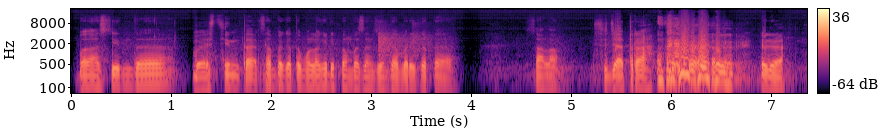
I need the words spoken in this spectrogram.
Bahas cinta. Bahas cinta. Sampai ketemu lagi di pembahasan cinta berikutnya. Salam. Sejahtera. Udah.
